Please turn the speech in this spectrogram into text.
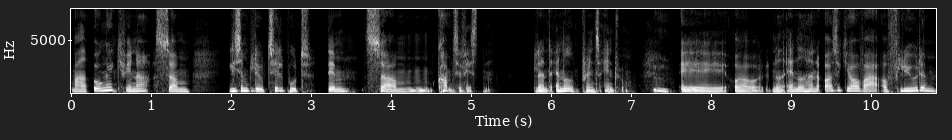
meget unge kvinder, som ligesom blev tilbudt dem, som kom til festen. Blandt andet Prince Andrew. Mm. Øh, og noget andet, han også gjorde, var at flyve dem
